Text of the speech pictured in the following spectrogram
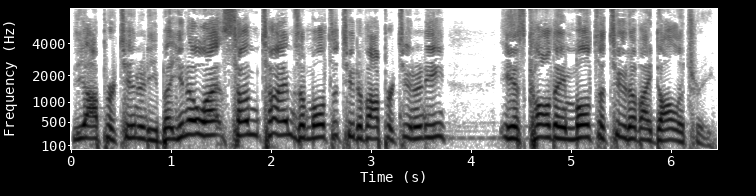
The opportunity. But you know what? Sometimes a multitude of opportunity is called a multitude of idolatry.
